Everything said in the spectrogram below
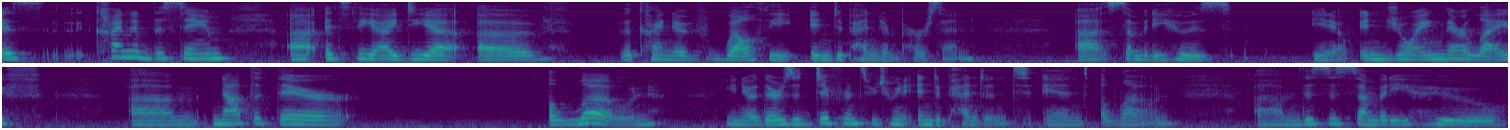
is kind of the same. Uh, it's the idea of the kind of wealthy, independent person, uh, somebody who is, you know, enjoying their life. Um, not that they're alone. You know, there's a difference between independent and alone. Um, this is somebody who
